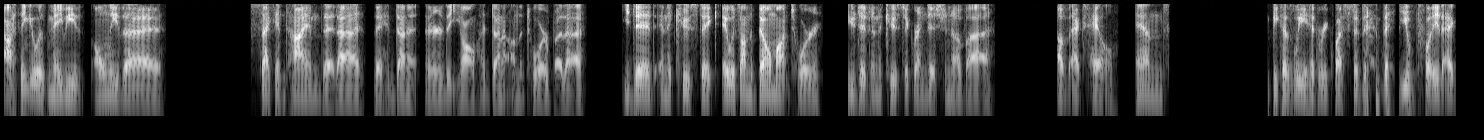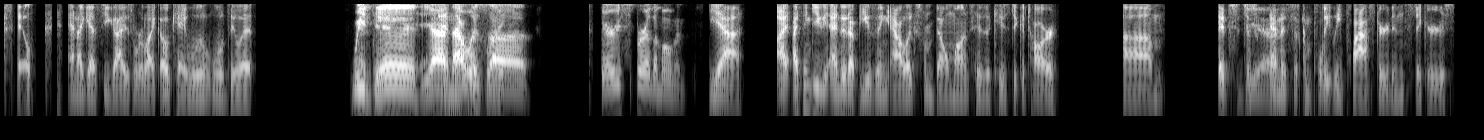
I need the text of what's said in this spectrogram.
I think it was maybe only the second time that uh they had done it or that y'all had done it on the tour, but uh you did an acoustic. It was on the Belmont tour. You did an acoustic rendition of uh of Exhale, and because we had requested that you played Exhale, and I guess you guys were like, okay, we'll we'll do it. We And- did, yeah. and that, that was, was, like- uh, very spur of the moment. Yeah. I, I think you ended up using Alex from Belmont's his acoustic guitar. Um it's just Yeah. and it's just completely plastered in stickers.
